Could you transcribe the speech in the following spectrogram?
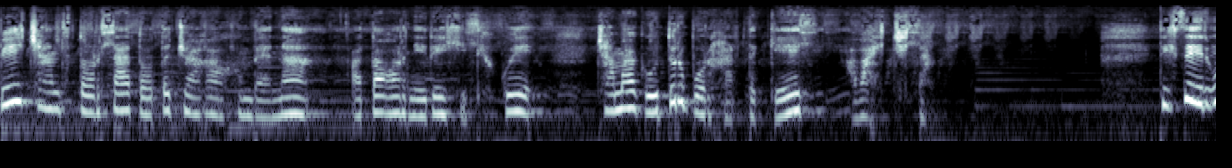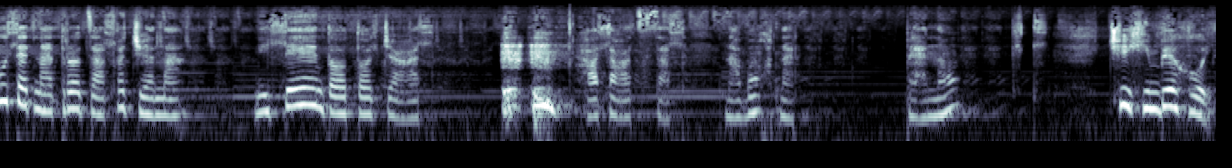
Би чамд дурлаад удаж байгаа охин байна. Одоогор нэрээ хэлэхгүй чамааг өдөр бүр хардаг гээл аваа ичлаа. Тэгсэн эргүүлээд над руу залгаж байна. Нилээн дуудуулж агаал хоолоо цасаал намуухнаар байна уу гэтэл чи хинбэ хөөе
